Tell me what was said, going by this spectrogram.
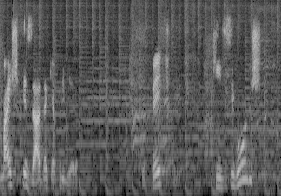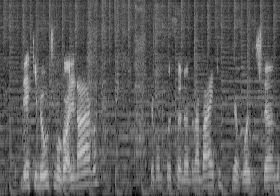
mais pesada que a primeira. Perfeito? 15 segundos. Dei aqui meu último gole na água. Eu vou me posicionando na bike, já vou ajustando.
